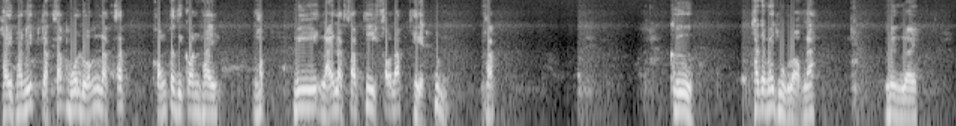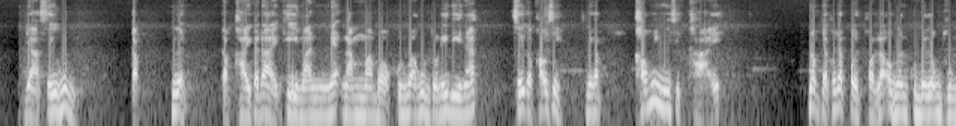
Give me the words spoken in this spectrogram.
ไทยพาณิชย์หลักทรัพย์บัวหลวงหลักทรัพย์ของกสิกรไทยนะครับ มีหลายหลักทรัพย์ที่เขารับเทรดหุ้นนะครับ คือถ้าจะไม่ถูกหลอกนะหนึ่งเลย อย่าซื้อหุ้นกับเพื่อนกับใครก็ได้ ที่มันแนะนำมาบอกคุณว่าหุ้นตัวนี้ดีนะ ซื้อกับเขาสิใช่ไหมครับเขาไม่มีสิทธิ์ขาย นอกจากเขาจะเปิดพอร์ตแล้วเอาเงินคุณไปลงทุน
